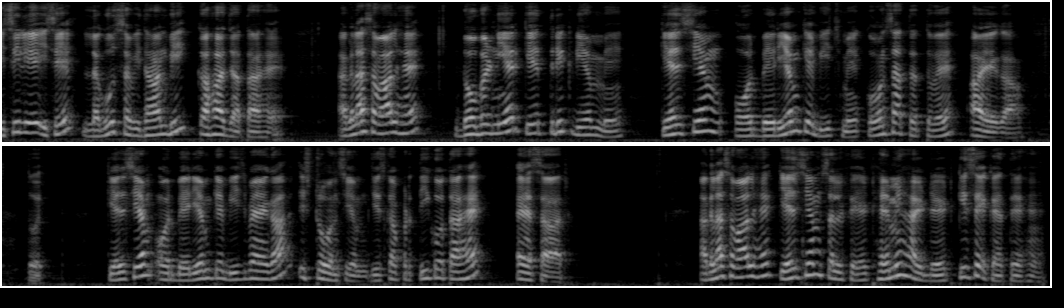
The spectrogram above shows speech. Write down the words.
इसीलिए इसे लघु संविधान भी कहा जाता है। अगला सवाल है, डोबर्नियर के त्रिक नियम में कैल्शियम और बेरियम के बीच में कौन सा तत्व आएगा? तो कैल्शियम और बेरियम के बीच में आएगा स्ट्रोनशियम, जिसका प्रतीक होता है एस आर अगला सवाल है, कैल्शियम सल्फेट हेमीहाइड्रेट किसे कहते हैं?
